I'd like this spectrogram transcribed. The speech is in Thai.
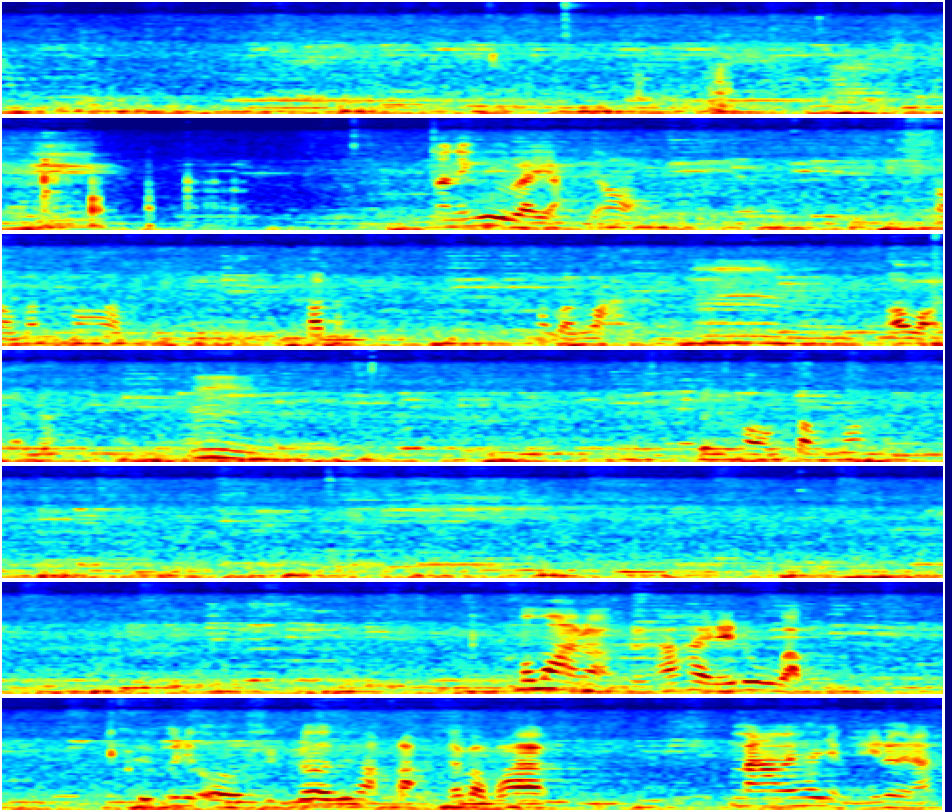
นี่อันนี้คืออะไรอะพี่อ้อแซลมอนทอดทอดมันทอดหวานหวานอืมๆอร่อยเลยนะอืมเป็นท้องแซลมอนเมื่อวานอะหรือถ้าใครได้ดูแบบค ลิปวิดีโอคลิปเลอร์พี่พักอะจะแบบว่าหน้าไม่ใช่อย่างนี้เลยนะ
